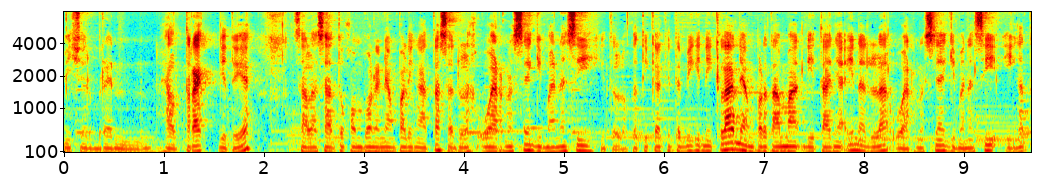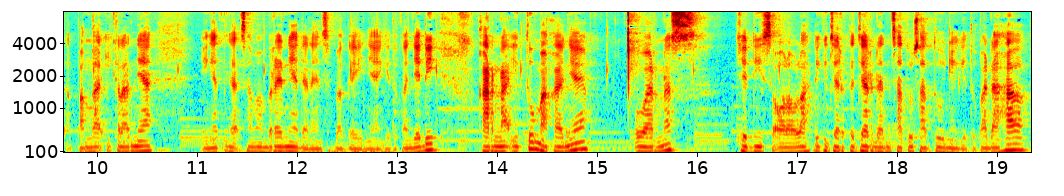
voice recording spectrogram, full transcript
measure brand health track gitu ya. Salah satu komponen yang paling atas adalah awarenessnya gimana sih gitu loh. Ketika kita bikin iklan, yang pertama ditanyain adalah awarenessnya gimana sih, ingat apa enggak iklannya, ingat nggak sama brandnya dan lain sebagainya gitu kan. Jadi karena itu makanya awareness jadi seolah-olah dikejar-kejar dan satu-satunya gitu. Padahal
